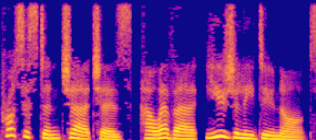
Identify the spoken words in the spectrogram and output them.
Protestant churches, however, usually do not.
